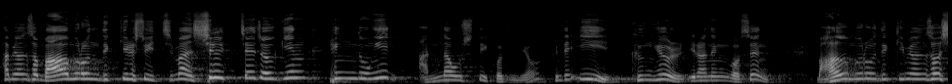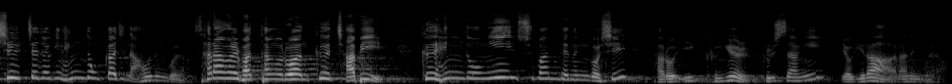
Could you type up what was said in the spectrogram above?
하면서 마음으로는 느낄 수 있지만 실제적인 행동이 안 나올 수도 있거든요. 근데 이 긍휼이라는 것은 마음으로 느끼면서 실제적인 행동까지 나오는 거예요. 사랑을 바탕으로 한 그 자비, 그 행동이 수반되는 것이 바로 이 긍휼, 불쌍히 여기라라는 거예요.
